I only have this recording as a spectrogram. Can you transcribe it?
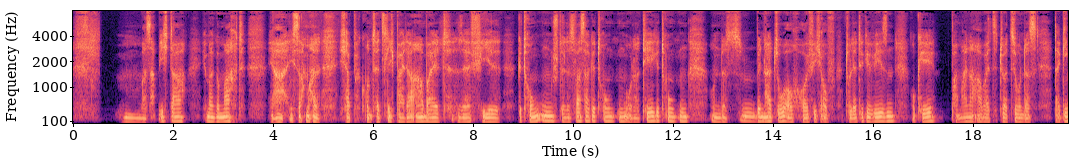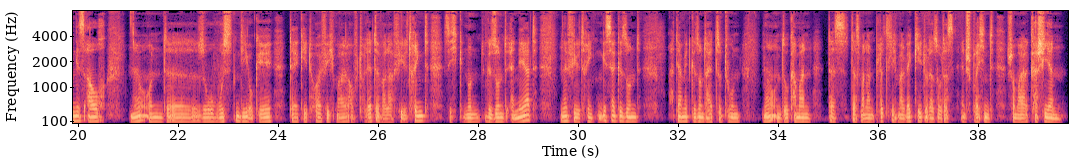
Hm, was habe ich da immer gemacht? Ja, ich sag mal, ich habe grundsätzlich bei der Arbeit sehr viel getrunken, stilles Wasser getrunken oder Tee getrunken und das bin halt so auch häufig auf Toilette gewesen. Okay, bei meiner Arbeitssituation, dass da ging es auch. Ne, und äh, so wussten die, okay, der geht häufig mal auf Toilette, weil er viel trinkt, sich gesund ernährt. Ne, viel trinken ist ja gesund, hat ja mit Gesundheit zu tun. Ne, und so kann man das, dass man dann plötzlich mal weggeht oder so, das entsprechend schon mal kaschieren.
